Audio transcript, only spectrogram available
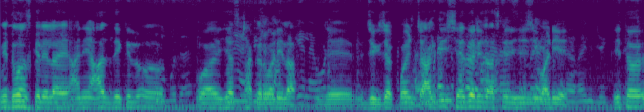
विध्वंस केलेला आहे. आणि आज देखील ह्याच ठाकरवाडीला म्हणजे जिगजॅग पॉईंटच्या अगदी शेजारीच असलेली ही जी वाडी आहे इथं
